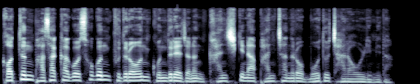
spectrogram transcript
겉은 바삭하고 속은 부드러운 곤드레전은 간식이나 반찬으로 모두 잘 어울립니다.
